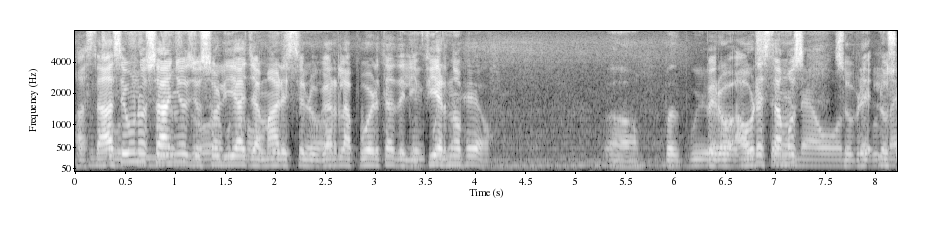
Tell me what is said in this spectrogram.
Hasta hace unos años yo solía llamar este lugar la puerta del infierno, pero ahora estamos sobre los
